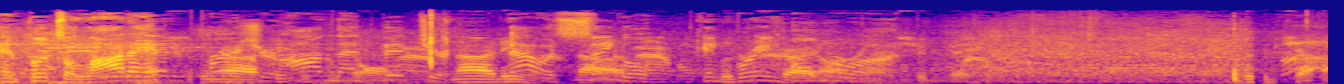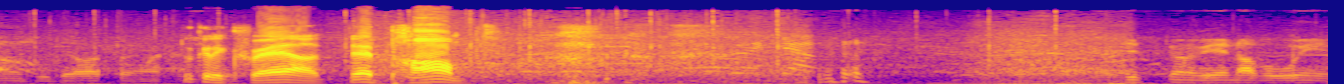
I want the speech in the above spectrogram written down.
and puts a lot of head pressure think on that wrong. pitcher. No, now a isn't. single no, can bring straight home on, a run. should be. Good challenge with it, I think. Look at the crowd. They're pumped. It's gonna be another win.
